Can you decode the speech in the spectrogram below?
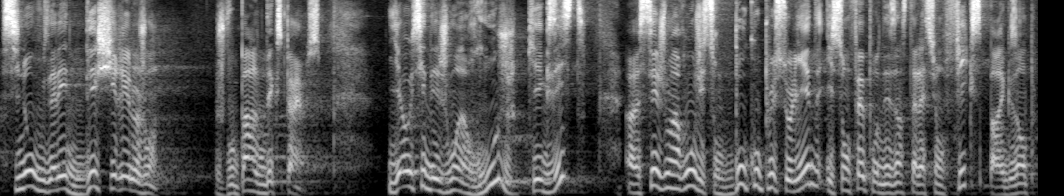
sinon vous allez déchirer le joint. Je vous parle d'expérience. Il y a aussi des joints rouges qui existent. Euh, ces joints rouges, ils sont beaucoup plus solides. Ils sont faits pour des installations fixes, par exemple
